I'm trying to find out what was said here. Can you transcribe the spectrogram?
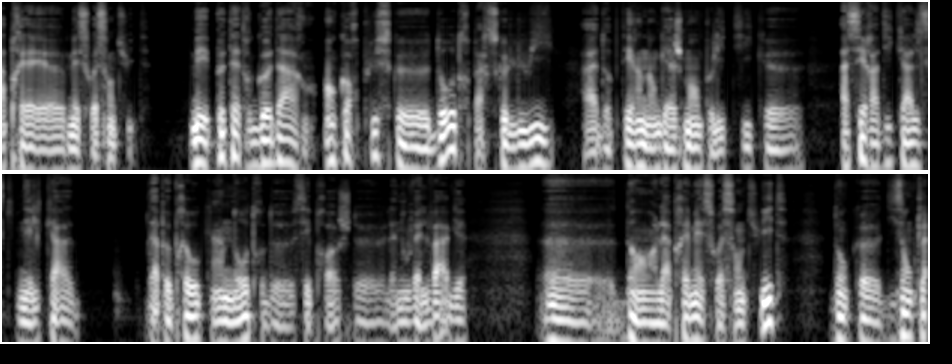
après mai 68, mais peut-être Godard encore plus que d'autres parce que lui a adopté un engagement politique assez radical, ce qui n'est le cas d'à peu près aucun autre de ses proches de la nouvelle vague dans l'après-mai 68. Donc, euh, disons que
